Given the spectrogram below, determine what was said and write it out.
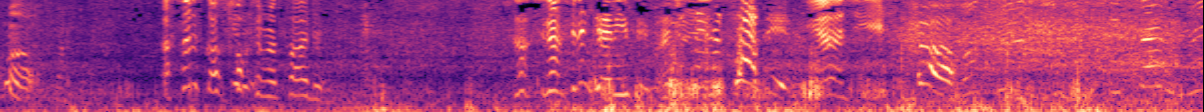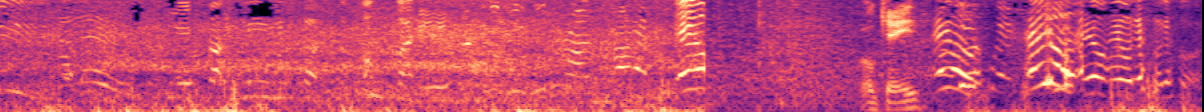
picture. What are you talking about? I swear this girl's fucking retarded. She don't, she don't, she didn't get anything. But Is it retarded? yeah, G. Oh. You fuck me, you fuck the oh, buddy. Okay. hey, yo, hey, yo, hey, yo, hey, yo, guess what, guess what?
